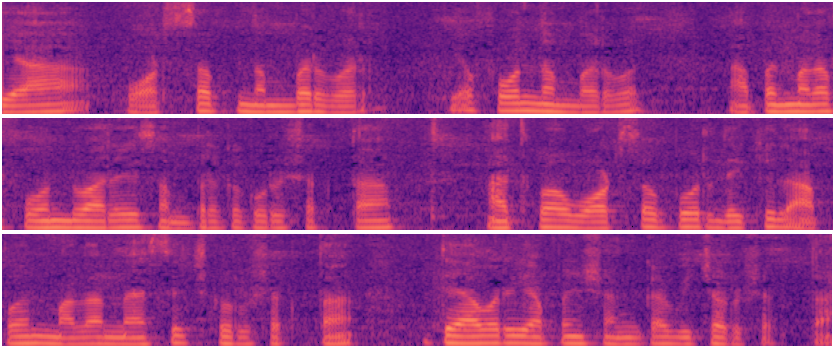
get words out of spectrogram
या व्हॉट्सअप नंबरवर या फोन नंबरवर आपण मला फोनद्वारे संपर्क करू शकता अथवा व्हॉट्सअपवर देखील आपण मला मॅसेज करू शकता. त्यावरही आपण शंका विचारू शकता.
